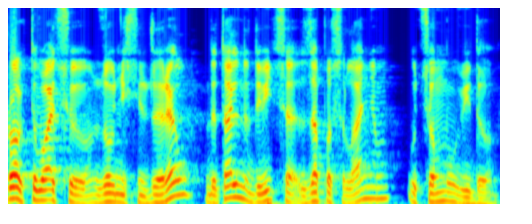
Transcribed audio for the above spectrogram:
Про активацію зовнішніх джерел детально дивіться за посиланням у цьому відео.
